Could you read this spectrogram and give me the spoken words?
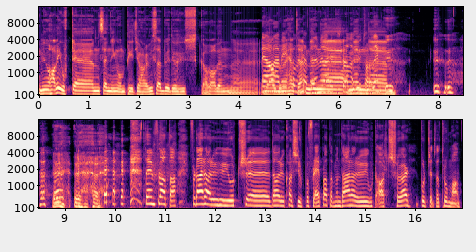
Nå har vi gjort en sending om PJ Harvey, så jeg burde jo huske hva den, uh, det ja, albumet heter. men, jeg uttaler den. eh, plata. For der har hun gjort eh, Det har hun kanskje gjort på flere plater, men der har hun gjort alt sjøl, bortsett fra trommene.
